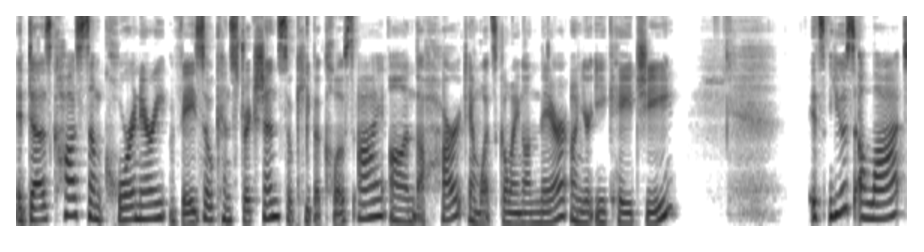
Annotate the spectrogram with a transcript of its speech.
It does cause some coronary vasoconstriction, so keep a close eye on the heart and what's going on there on your EKG. It's used a lot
